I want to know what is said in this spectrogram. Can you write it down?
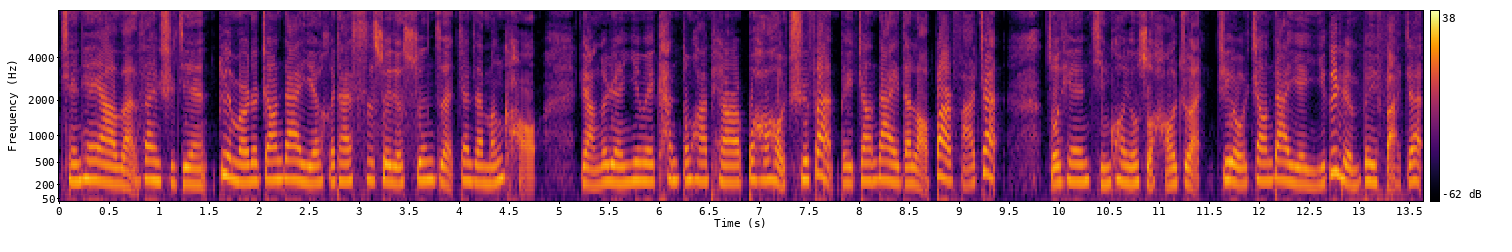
前天呀，晚饭时间，对门的张大爷和他四岁的孙子站在门口，两个人因为看动画片不好好吃饭，被张大爷的老伴儿罚站。昨天情况有所好转，只有张大爷一个人被罚站。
